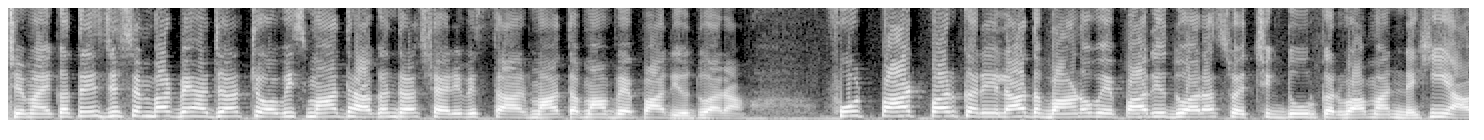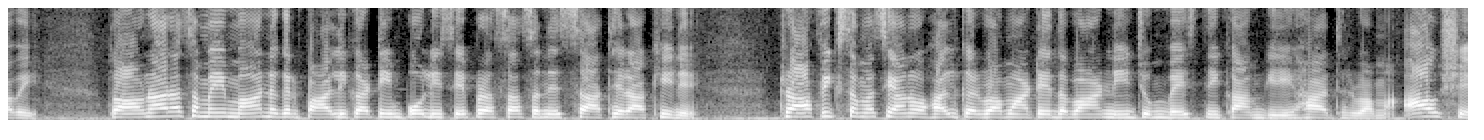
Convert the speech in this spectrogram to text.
જેમાં એકત્રીસ ડિસેમ્બર બે હજાર ચોવીસમાં ધ્રાંગધ્રા શહેરી વિસ્તારમાં તમામ વેપારીઓ દ્વારા ફૂટપાથ પર કરેલા દબાણો વેપારીઓ દ્વારા સ્વૈચ્છિક દૂર કરવામાં નહીં આવે તો આવનારા સમયમાં નગરપાલિકા ટીમ પોલીસે પ્રશાસનને સાથે રાખીને ટ્રાફિક સમસ્યાનો હલ કરવા માટે દબાણની ઝુંબેશની કામગીરી હાથ ધરવામાં આવશે.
